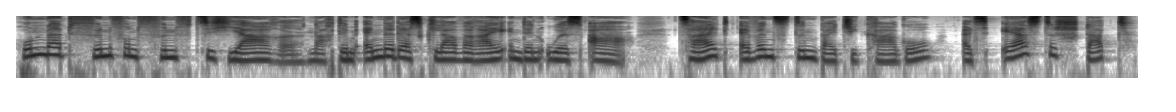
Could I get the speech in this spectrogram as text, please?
155 Jahre nach dem Ende der Sklaverei in den USA zahlt Evanston bei Chicago als erste Stadt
